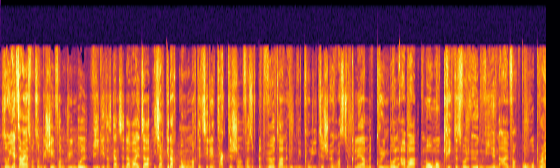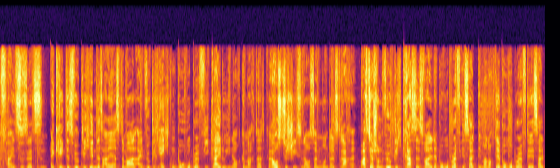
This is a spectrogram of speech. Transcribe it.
So, jetzt aber erstmal zum Geschehen von Green Bull. Wie geht das Ganze da weiter? Ich habe gedacht, Momo macht jetzt hier den taktischen und versucht mit Wörtern irgendwie politisch irgendwas zu klären mit Green Bull, aber Momo kriegt es wohl irgendwie hin, einfach Boro Breath einzusetzen. Er kriegt es wirklich hin, das allererste Mal, einen wirklich echten Boro Breath, wie Kaido ihn auch gemacht hat, rauszuschießen aus seinem Mund als Drache. Was ja schon wirklich krass ist, weil der Boro Breath ist halt immer noch der Boro Breath. Der ist halt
